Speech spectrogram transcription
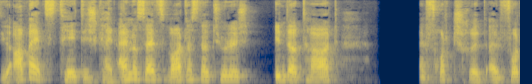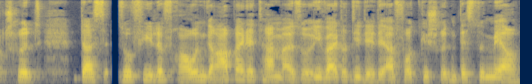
die Arbeitstätigkeit. Einerseits war das natürlich in der Tat ein Fortschritt, ein Fortschritt, dass so viele Frauen gearbeitet haben. Also je weiter die DDR fortgeschritten, desto mehr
